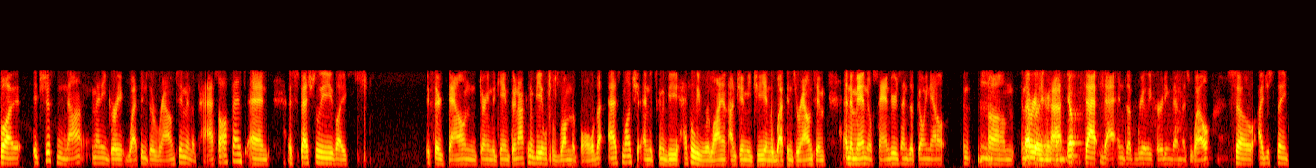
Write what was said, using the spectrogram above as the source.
But it's just not many great weapons around him in the pass offense and especially like if they're down during the game, they're not going to be able to run the ball that, as much, and it's going to be heavily reliant on Jimmy G and the weapons around him. And Emmanuel Sanders ends up going out, and mm. um, and that really hurts pass. Yep. that that ends up really hurting them as well. So I just think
